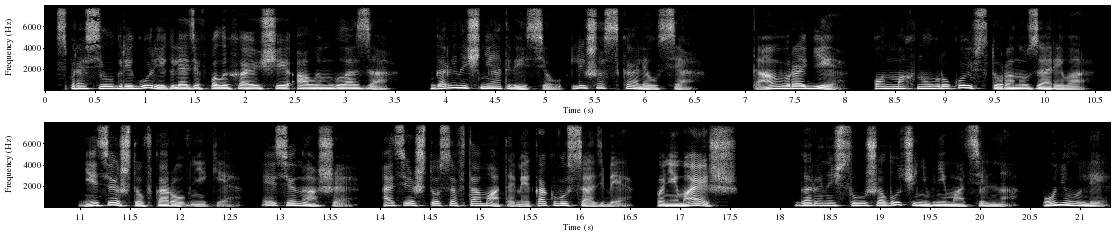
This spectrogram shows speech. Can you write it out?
— спросил Григорий, глядя в полыхающие алым глаза. Горыныч не ответил, лишь оскалился. «Там враги», — он махнул рукой в сторону зарева. «Не те, что в коровнике, эти наши, а те, что с автоматами, как в усадьбе. Понимаешь?» Горыныч слушал очень внимательно. Понял ли?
